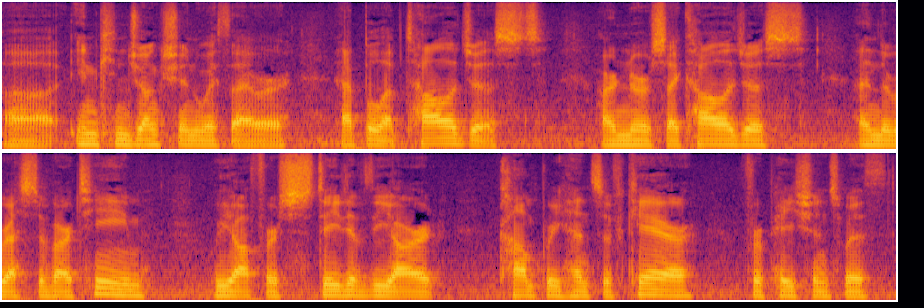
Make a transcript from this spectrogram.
Uh, in conjunction with our epileptologists, our neuropsychologists, and the rest of our team, we offer state of the art comprehensive care for patients with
